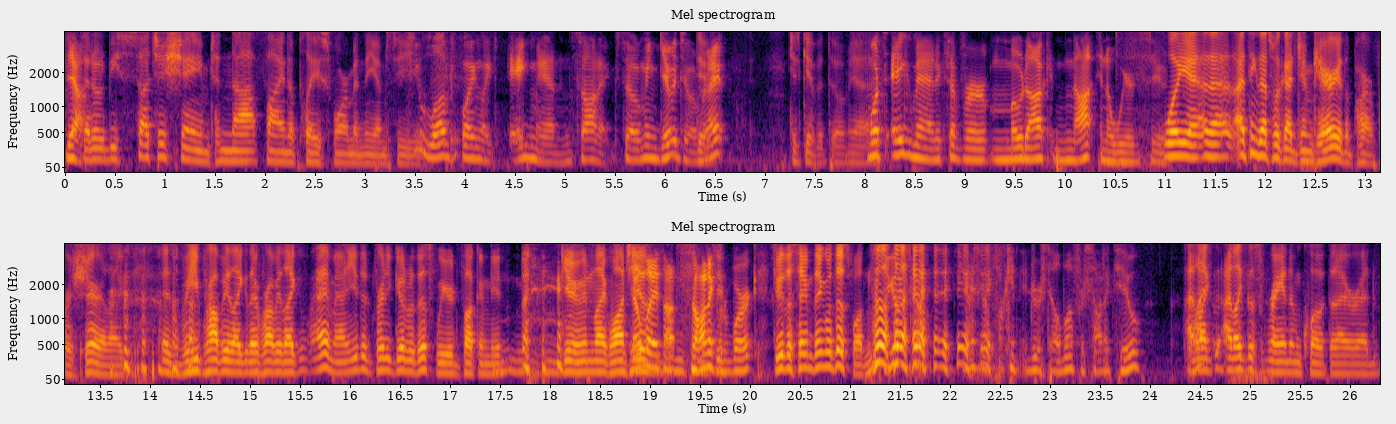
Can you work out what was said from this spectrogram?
Yeah. That it would be such a shame to not find a place for him in the MCU. He loved playing like Eggman and Sonic. So I mean, give it to him, Dude. right? Just give it to him, yeah. What's Eggman except for MODOK not in a weird suit? Well, yeah, that, uh, I think that's what got Jim Carrey the part for sure. Like, is he probably like they're probably like, hey man, you did pretty good with this weird fucking goon. Like, why don't you Nobody just thought Sonic would work. do the same thing with this one? You guys got, you guys got fucking Idris Elba for Sonic 2? I like I like this random quote that I read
